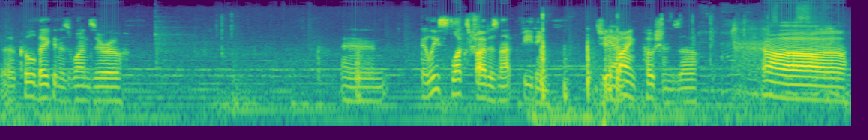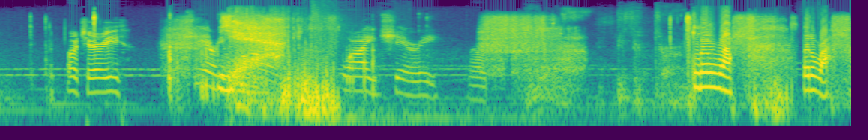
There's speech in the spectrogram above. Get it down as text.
So cool bacon is one zero. And at least Luxbot is not feeding. She's Yeah. buying potions though. Aww. Oh cherry. Cherry. Yeah. Why cherry? Well It's a little rough. Little rough.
